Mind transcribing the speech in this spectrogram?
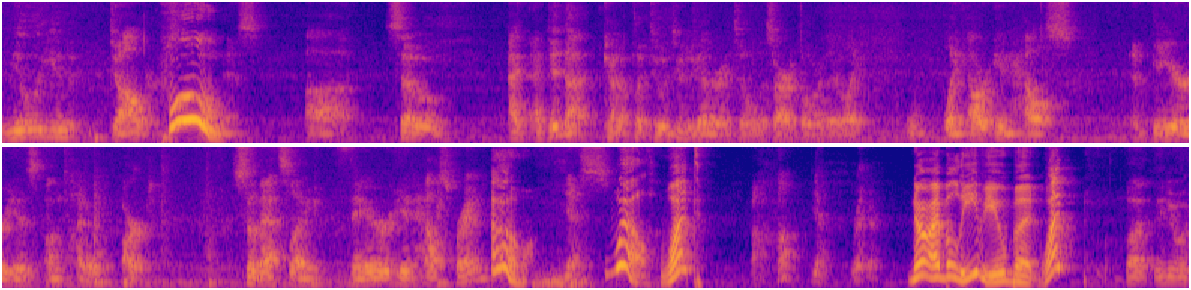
million dollars on this. Uh, so I, I did not kind of put two and two together until this article where they're like, like our in-house beer is Untitled Art. So that's like their in-house brand. Oh, Yes. well. What? Uh huh. Yeah. Right there. No, I believe you, but what? But they do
